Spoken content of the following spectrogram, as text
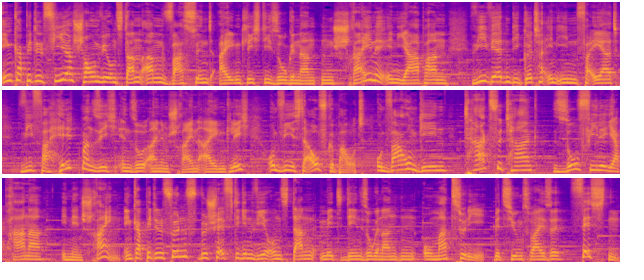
In Kapitel 4 schauen wir uns dann an, was sind eigentlich die sogenannten Schreine in Japan, wie werden die Götter in ihnen verehrt, wie verhält man sich in so einem Schrein eigentlich? Und wie ist er aufgebaut? Und warum gehen Tag für Tag so viele Japaner in den Schrein? In Kapitel 5 beschäftigen wir uns dann mit den sogenannten Omatsuri bzw. Festen,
